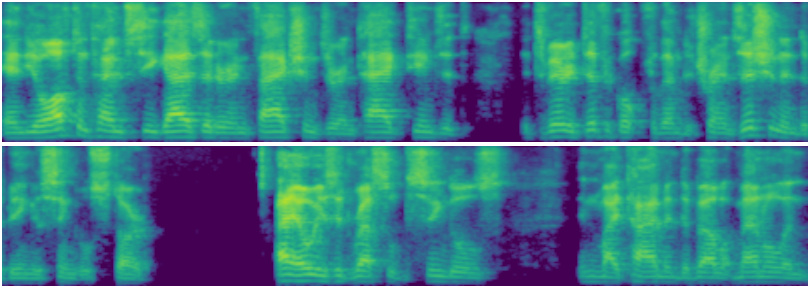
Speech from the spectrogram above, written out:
And you'll oftentimes see guys that are in factions or in tag teams. It's it's very difficult for them to transition into being a single star. I always had wrestled singles in my time in developmental and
